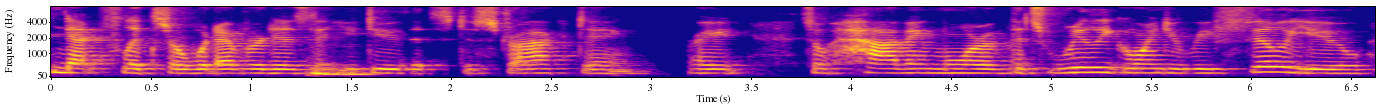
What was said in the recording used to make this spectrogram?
Netflix or whatever it is that you mm-hmm. do that's distracting, right? So having more of that's really going to refill you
